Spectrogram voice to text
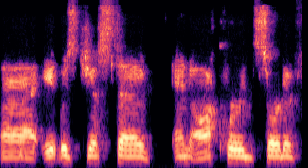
uh, it was just a, an awkward sort of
